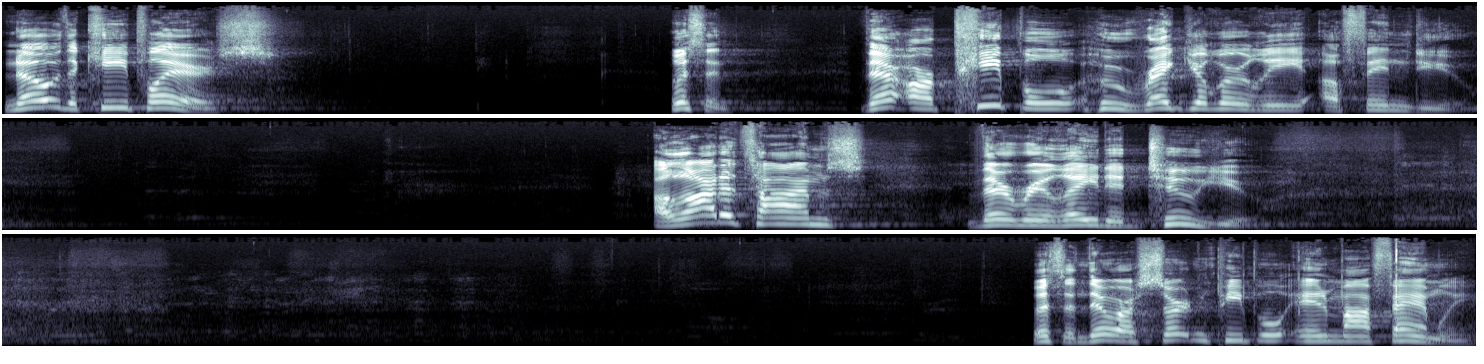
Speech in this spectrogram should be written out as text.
Know the key players. Listen, there are people who regularly offend you. a lot of times they're related to you. Listen, there are certain people in my family.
